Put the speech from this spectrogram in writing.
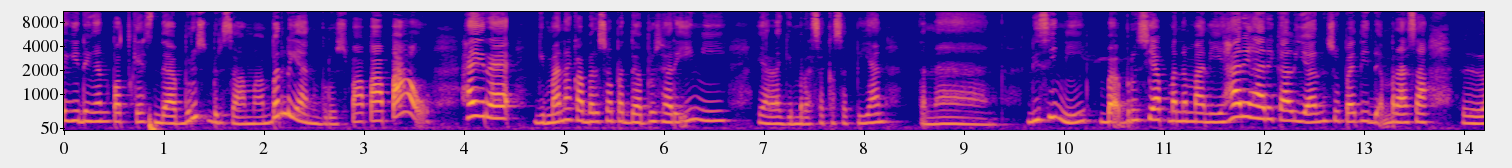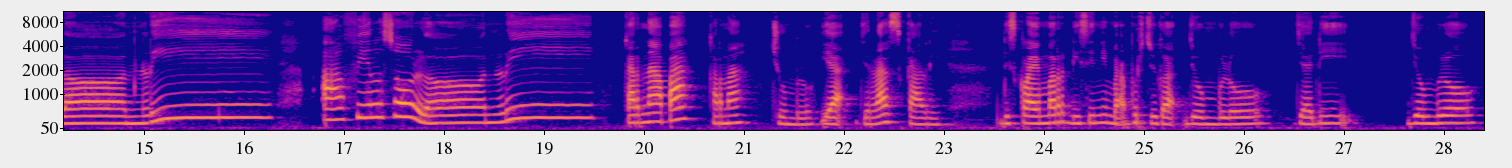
lagi dengan podcast Dabrus bersama Berlian Brus Papa Pau. Hai Re, gimana kabar sobat Dabrus hari ini? Yang lagi merasa kesepian, tenang. Di sini, Mbak Brus siap menemani hari-hari kalian supaya tidak merasa lonely. I feel so lonely. Karena apa? Karena jomblo. Ya, jelas sekali. Disclaimer di sini Mbak Brus juga jomblo. Jadi jomblo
